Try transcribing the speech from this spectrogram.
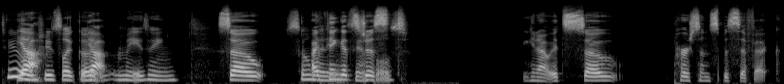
too. Yeah. She's like Yeah. amazing. so So I think it's just, you know, it's so person specific.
